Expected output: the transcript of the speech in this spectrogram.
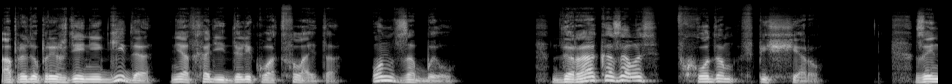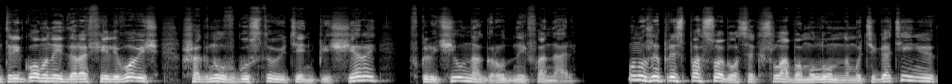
О предупреждении гида не отходить далеко от флайта он забыл. Дыра оказалась входом в пещеру. Заинтригованный Дорофей Львович шагнул в густую тень пещеры, включил нагрудный фонарь. Он уже приспособился к слабому лунному тяготению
